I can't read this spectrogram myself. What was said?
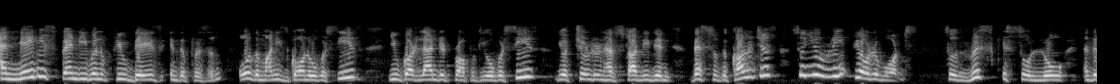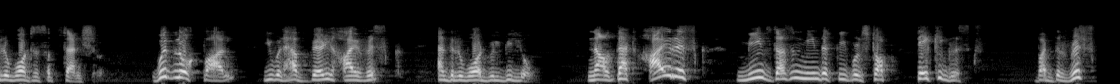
and maybe spend even a few days in the prison. Oh, the money's gone overseas. You've got landed property overseas. Your children have studied in best of the colleges. So you reap your rewards. So the risk is so low and the rewards are substantial. With Lokpal, you will have very high risk and the reward will be low. Now that high risk means, doesn't mean that people stop taking risks. But the risk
